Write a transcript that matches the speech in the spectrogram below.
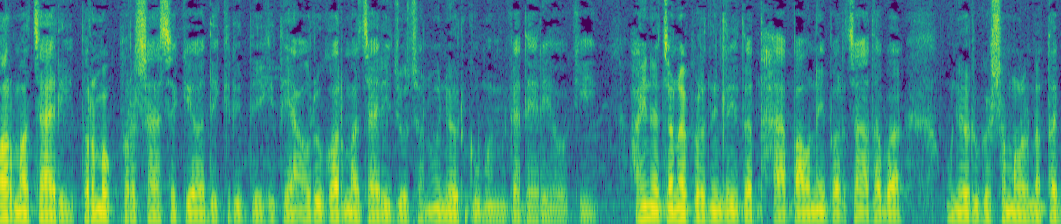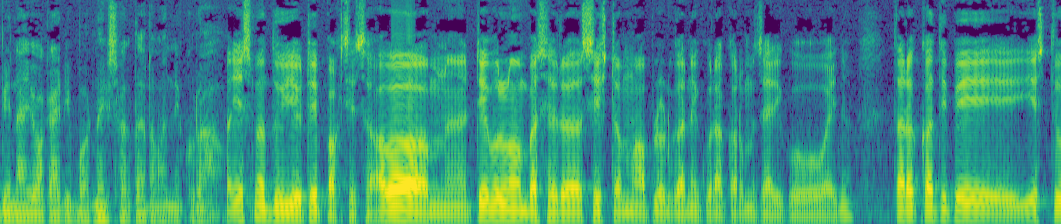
कर्मचारी प्रमुख प्रशासकीय अधिकृतदेखि त्यहाँ अरू कर्मचारी जो छन् उनीहरूको भूमिका धेरै हो कि? होइन जनप्रतिनिधिले त थाहा पाउनै पर्छ अथवा उनीहरूको संलग्नता बिना यो अगाडि बढ्नै सक्दैन भन्ने कुरा हो। यसमा दुईवटै पक्ष छ। अब टेबलमा बसेर सिस्टममा अपलोड गर्ने कुरा कर्मचारीको हो होइन? तर कतिपय यस्तो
